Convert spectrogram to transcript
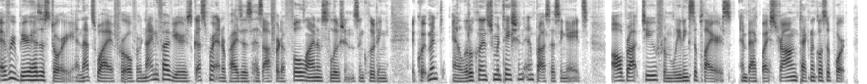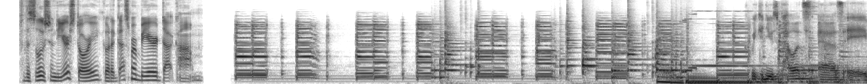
Every beer has a story, and that's why, for over 95 years, Gusmer Enterprises has offered a full line of solutions, including equipment, analytical instrumentation, and processing aids, all brought to you from leading suppliers and backed by strong technical support. For the solution to your story, go to gusmerbeer.com. We could use pellets as a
